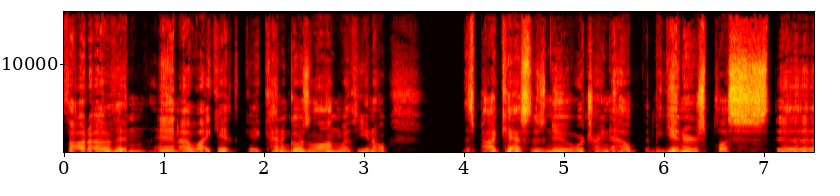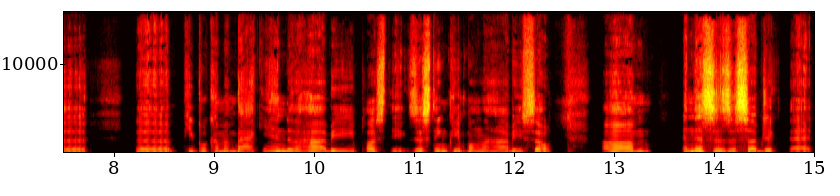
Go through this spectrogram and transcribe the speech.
thought of and and I like it it kind of goes along with you know this podcast is new. We're trying to help the beginners plus the the people coming back into the hobby plus the existing people in the hobby. So um and this is a subject that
